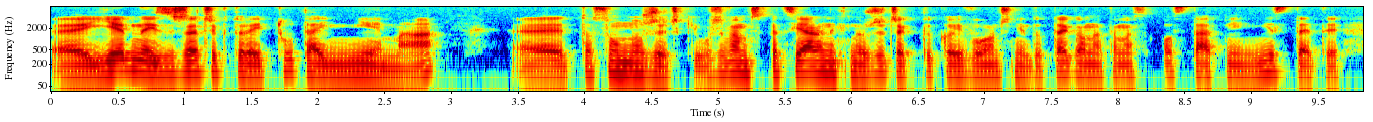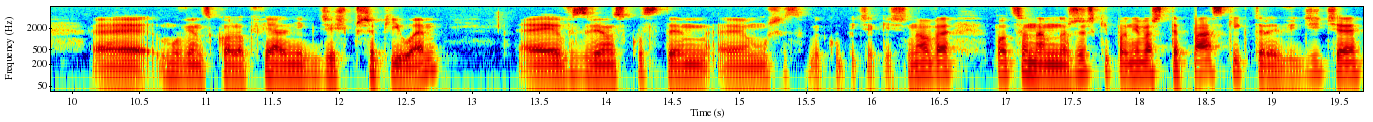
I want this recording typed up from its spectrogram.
E, jednej z rzeczy, której tutaj nie ma, e, to są nożyczki. Używam specjalnych nożyczek tylko i wyłącznie do tego, natomiast ostatnie niestety, e, mówiąc kolokwialnie, gdzieś przepiłem E, w związku z tym e, muszę sobie kupić jakieś nowe. Po co nam nożyczki? Ponieważ te paski, które widzicie,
